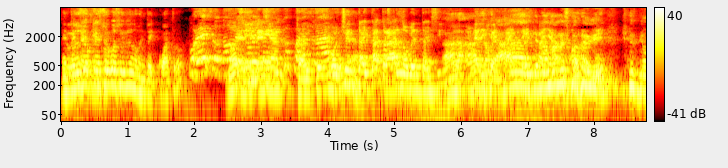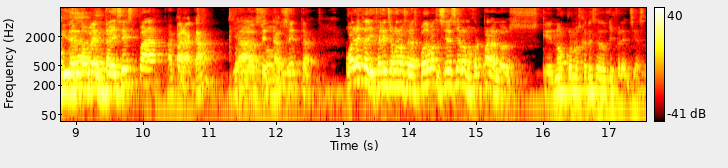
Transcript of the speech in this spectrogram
Entonces, ¿yo qué 95. soy? ¿Soy del 94? Por eso, ¿no? No, Del sí, 95 para millennial. atrás. Ochenta y tantos al 95. Ah, ah, Del dije, 96 ah, dije, para no mames, ahora bien. y del 96 para acá. Para acá. Ya son. Z. ¿Cuál es la diferencia? Bueno, se las podemos decir así a lo mejor para los que no conozcan esas dos diferencias.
